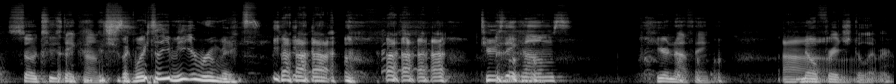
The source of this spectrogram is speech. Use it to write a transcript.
Yeah. So Tuesday comes. She's like, wait till you meet your roommates. Tuesday comes. Hear nothing. No fridge delivered.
